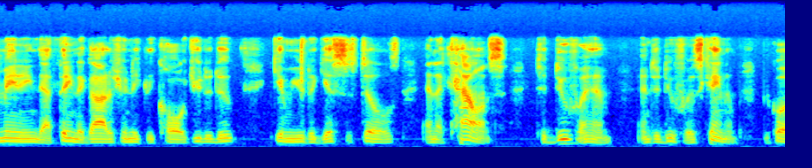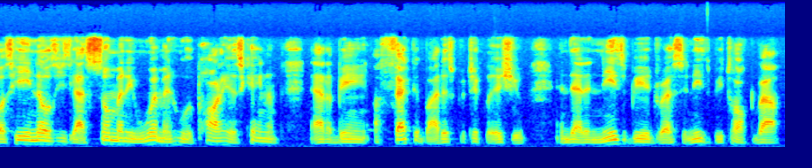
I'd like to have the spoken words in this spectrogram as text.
meaning that thing that God has uniquely called you to do, giving you the gifts, the skills, and the talents to do for Him and to do for his kingdom because he knows he's got so many women who are part of his kingdom that are being affected by this particular issue and that it needs to be addressed, it needs to be talked about.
